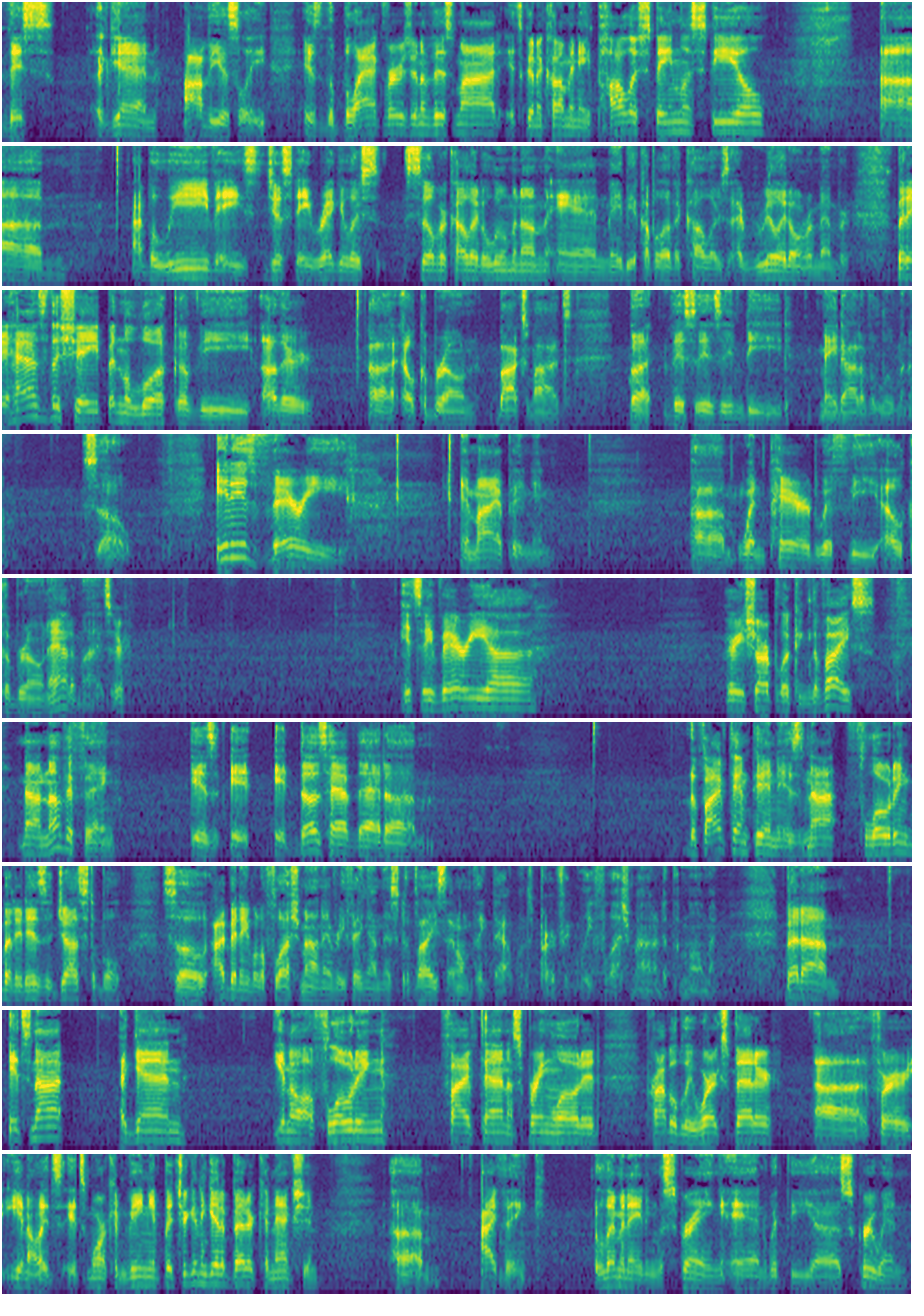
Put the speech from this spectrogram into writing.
This, again, obviously, is the black version of this mod. It's going to come in a polished stainless steel. Um, I believe a just a regular silver colored aluminum and maybe a couple other colors. I really don't remember. But it has the shape and the look of the other uh, El Cabron box mods. But this is indeed made out of aluminum. So, it is very, in my opinion, um, when paired with the El Cabron atomizer, it's a very, uh, very sharp looking device. Now another thing is it it does have that um, the 510 pin is not floating but it is adjustable. So I've been able to flush mount everything on this device. I don't think that one's perfectly flush mounted at the moment. But um, it's not again you know a floating 510 a spring loaded probably works better uh, for you know it's it's more convenient, but you're going to get a better connection. Um, I think eliminating the spring and with the uh, screw in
